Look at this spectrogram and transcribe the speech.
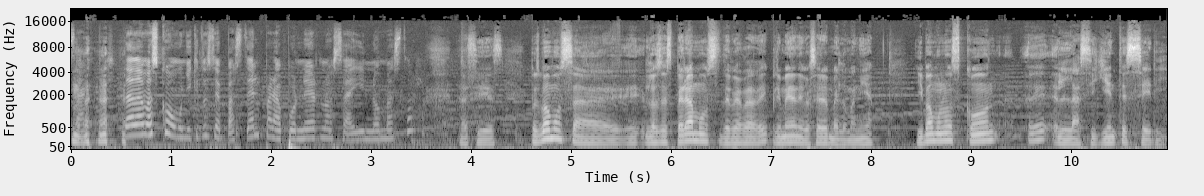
Nada más como muñequitos de pastel para ponernos ahí, ¿no, Master? Así es. Pues vamos a. eh, los esperamos de verdad, ¿eh? Primer aniversario de Melomanía. Y vámonos con eh, la siguiente serie.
